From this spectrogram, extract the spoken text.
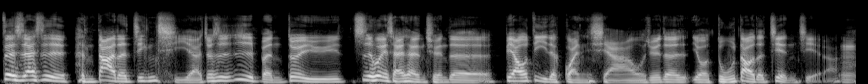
这实在是很大的惊奇啊！就是日本对于智慧财产权的标的的管辖，我觉得有独到的见解啦。嗯，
